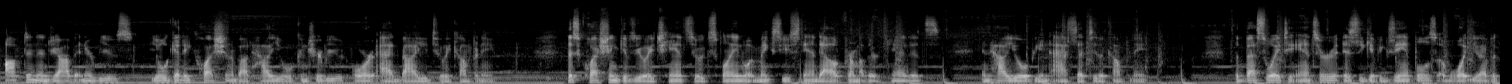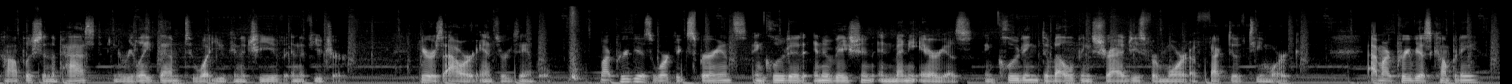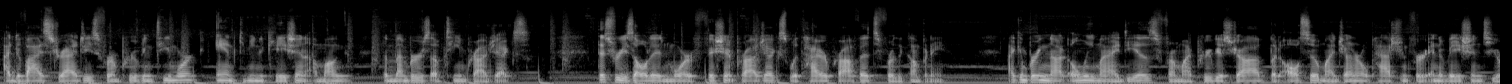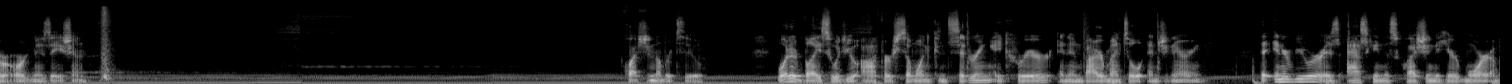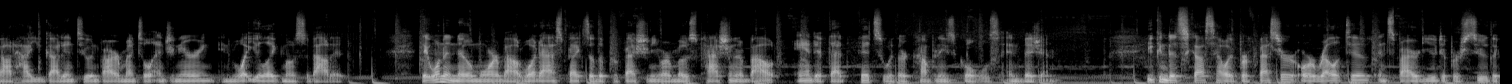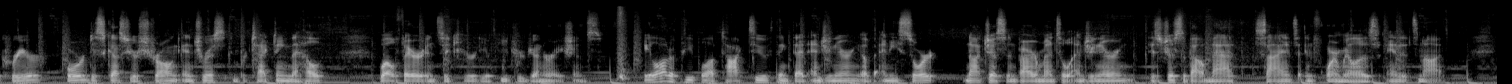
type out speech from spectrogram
Often in job interviews, you will get a question about how you will contribute or add value to a company. This question gives you a chance to explain what makes you stand out from other candidates and how you will be an asset to the company. The best way to answer is to give examples of what you have accomplished in the past and relate them to what you can achieve in the future. Here is our answer example. My previous work experience included innovation in many areas, including developing strategies for more effective teamwork. At my previous company, I devised strategies for improving teamwork and communication among the members of team projects. This resulted in more efficient projects with higher profits for the company. I can bring not only my ideas from my previous job, but also my general passion for innovation to your organization. Question number two. What advice would you offer someone considering a career in environmental engineering? The interviewer is asking this question to hear more about how you got into environmental engineering and what you like most about it. They want to know more about what aspects of the profession you are most passionate about and if that fits with their company's goals and vision. You can discuss how a professor or relative inspired you to pursue the career or discuss your strong interest in protecting the health, welfare, and security of future generations. A lot of people I've talked to think that engineering of any sort not just environmental engineering, is just about math, science, and formulas, and it's not.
